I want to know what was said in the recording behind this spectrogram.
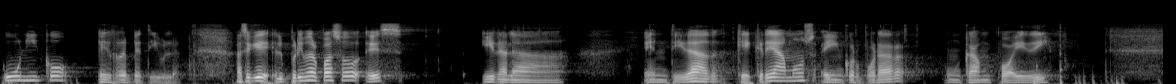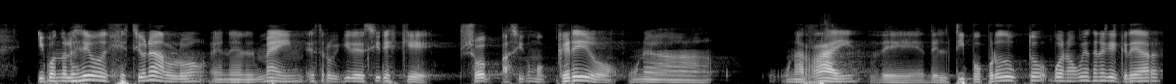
único e irrepetible. Así que el primer paso es ir a la entidad que creamos e incorporar un campo ID. Y cuando les digo gestionarlo en el main, esto lo que quiere decir es que yo, así como creo una, un de, del tipo producto, bueno, voy a tener que crear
